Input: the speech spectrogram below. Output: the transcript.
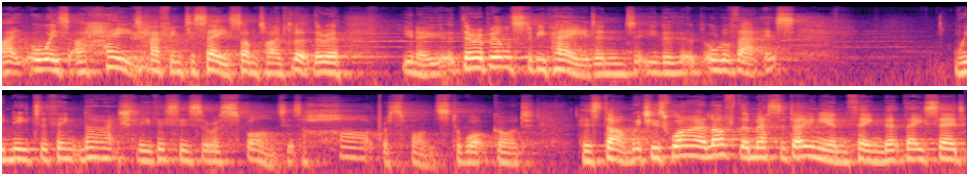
I always I hate having to say sometimes, look, there are, you know, there are bills to be paid and you know, all of that. It's, we need to think, no, actually, this is a response. It's a heart response to what God has done, which is why I love the Macedonian thing that they said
